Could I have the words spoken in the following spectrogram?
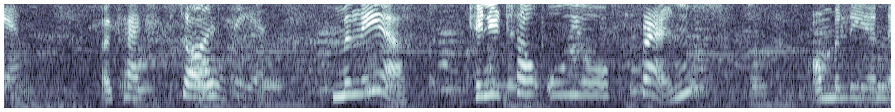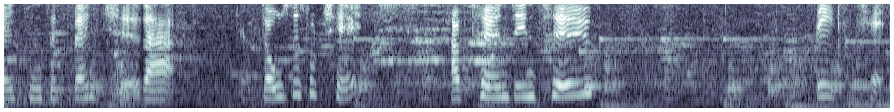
Yeah. Okay. So. Oh. Maliyah, can you tell all your friends on Maliyah and Nathan's adventure that those little chicks have turned into Big chicks.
